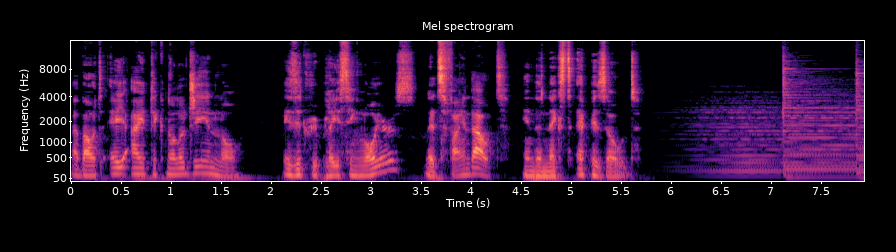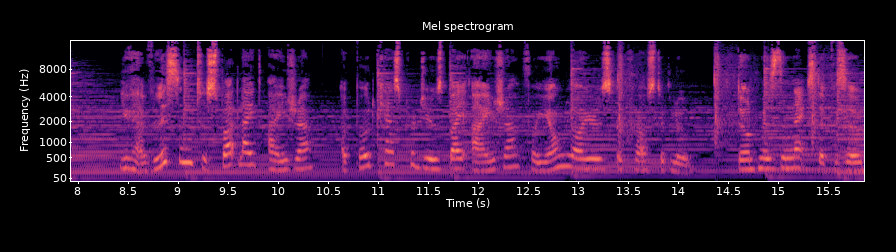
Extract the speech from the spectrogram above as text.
about AI technology in law. Is it replacing lawyers? Let's find out in the next episode. You have listened to Spotlight AIJA, a podcast produced by AIJA for young lawyers across the globe. Don't miss the next episode.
